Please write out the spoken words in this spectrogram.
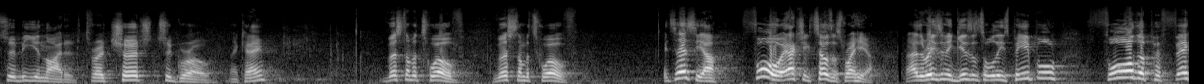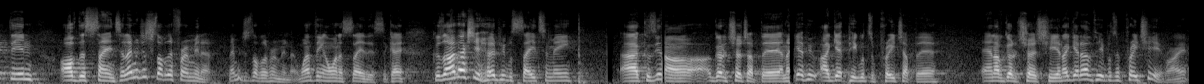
to be united, for a church to grow, okay? Verse number 12, verse number 12. It says here, for, it actually tells us right here. Right? The reason it gives us all these people, for the perfecting of the saints. And let me just stop there for a minute. Let me just stop there for a minute. One thing I want to say this, okay? Because I've actually heard people say to me, because, uh, you know, I've got a church up there, and I get, people, I get people to preach up there, and I've got a church here, and I get other people to preach here, right?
